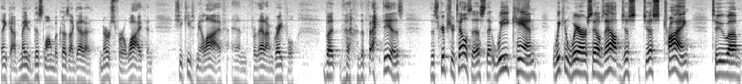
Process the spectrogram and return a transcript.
think I've made it this long because I got a nurse for a wife and she keeps me alive, and for that I'm grateful. But the, the fact is, the scripture tells us that we can, we can wear ourselves out just, just trying to um,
